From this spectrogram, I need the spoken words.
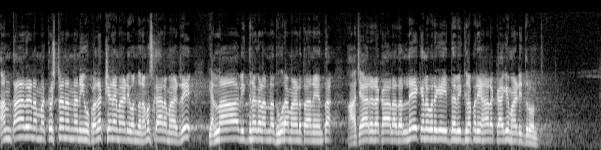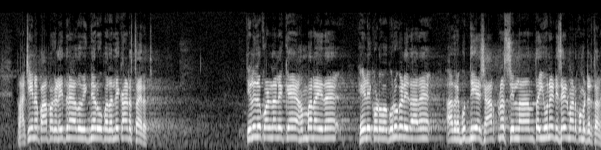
ಅಂತಾದರೆ ನಮ್ಮ ಕೃಷ್ಣನನ್ನು ನೀವು ಪ್ರದಕ್ಷಿಣೆ ಮಾಡಿ ಒಂದು ನಮಸ್ಕಾರ ಮಾಡಿರಿ. ಎಲ್ಲ ವಿಘ್ನಗಳನ್ನು ದೂರ ಮಾಡ್ತಾನೆ ಅಂತ ಆಚಾರ್ಯರ ಕಾಲದಲ್ಲೇ ಕೆಲವರಿಗೆ ಇದ್ದ ವಿಘ್ನ ಪರಿಹಾರಕ್ಕಾಗಿ ಮಾಡಿದ್ರು ಅಂತ. ಪ್ರಾಚೀನ ಪಾಪಗಳಿದ್ದರೆ ಅದು ವಿಘ್ನ ರೂಪದಲ್ಲಿ ಕಾಣಿಸ್ತಾ ಇರುತ್ತೆ. ತಿಳಿದುಕೊಳ್ಳಲಿಕ್ಕೆ ಹಂಬಲ ಇದೆ, ಹೇಳಿಕೊಡುವ ಗುರುಗಳಿದ್ದಾರೆ, ಆದರೆ ಬುದ್ಧಿಯ ಶಾರ್ಪ್ನೆಸ್ ಇಲ್ಲ ಅಂತ ಇವನೇ ಡಿಸೈಡ್ ಮಾಡ್ಕೊಂಬಿಟ್ಟಿರ್ತಾನೆ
